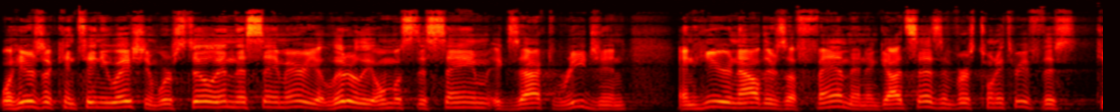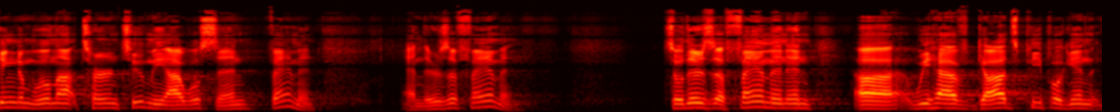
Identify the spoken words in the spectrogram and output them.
Well, here's a continuation. We're still in this same area, literally almost the same exact region. And here now there's a famine. And God says in verse 23 if this kingdom will not turn to me, I will send famine. And there's a famine. So there's a famine, and uh, we have God's people again.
